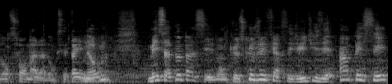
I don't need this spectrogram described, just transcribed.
dans, ce format-là, donc c'est pas Mhm. énorme. Mais ça peut passer. Donc, euh, ce que je vais faire, c'est que je vais utiliser un PC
